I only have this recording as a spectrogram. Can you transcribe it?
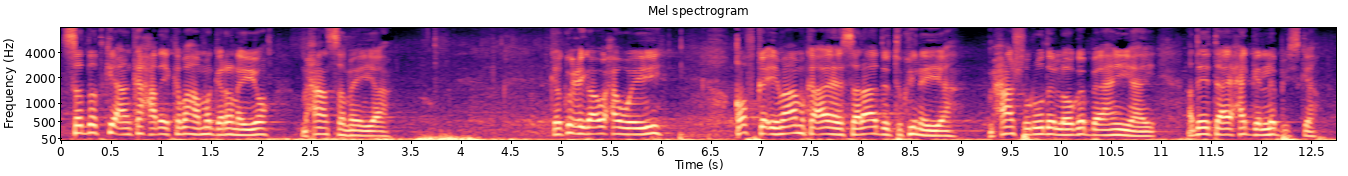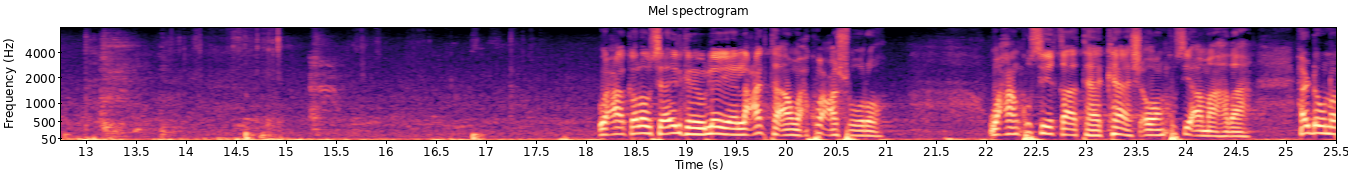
Se dadkii aan ka xaday kabaha ma garanayo maxaan sameeyaa. Ka ku-xigaa waxaa weeye qofka imaamka ah ee salaada tukinaya maxaa shuruuda looga baahan yahay? Hadday tahay xagga labiska waxaa kaloo saa'ilkani uu leeyahay lacagta aan wax ku cashuuro waxaan ku sii qaataa kaash oo aan ku sii amaahdaa. Hadhowna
